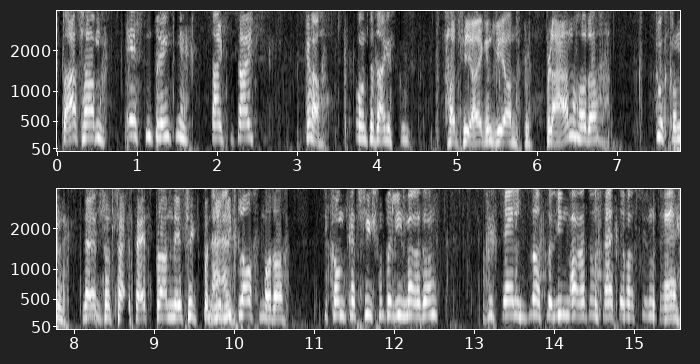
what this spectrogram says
Spaß haben, essen, trinken, Salz Salz Genau. und der Tag ist gut. Hat sie irgendwie einen Pl- Plan oder Durchkommen. na, jetzt so Ze zeitplanmäßig bei dir Nein. mitlaufen oder? Sie kommt gerade frisch vom Berlin-Marathon. Offiziell laut Berlin-Marathon-Seite war es 403.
